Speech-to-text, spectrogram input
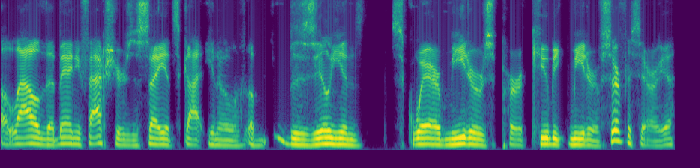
allow the manufacturers to say it's got you know a bazillion square meters per cubic meter of surface area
